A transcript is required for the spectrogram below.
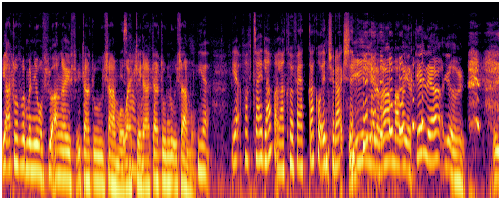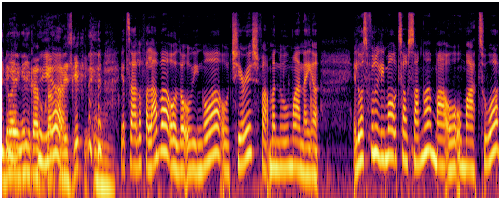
Ia atua whamani o whiu anga i tātu i Samoa, wai te rā tātu nu i Samoa. Yeah. Yeah, whaftai lava, la koe whai kako introduction. Ia, ngā manga ia kele a, ia. I doa i ngai ka ka Yeah. kare skeke. Ia tālo whalawa o lo o ingoa o Cherish wha manu mānaia. E luas fulu lima o tausanga ma o o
